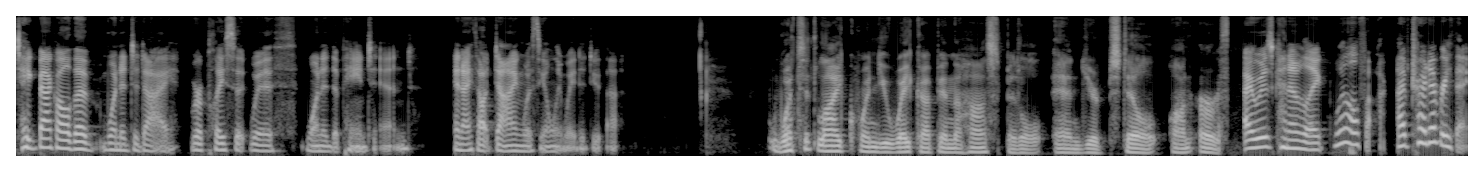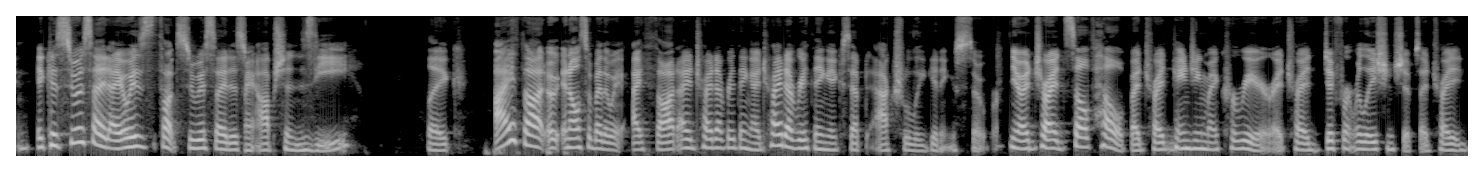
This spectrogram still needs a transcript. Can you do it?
take back all the wanted to die, replace it with wanted the pain to end. And I thought dying was the only way to do that. What's it like when you wake up in the hospital and you're still on earth? I was kind of like, well, fuck. I've tried everything. Because suicide, I always thought suicide is my option Z. Like, I thought, oh, and also by the way, I thought I tried everything. I tried everything except actually getting sober. You know, I tried self help. I tried changing my career. I tried different relationships. I tried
